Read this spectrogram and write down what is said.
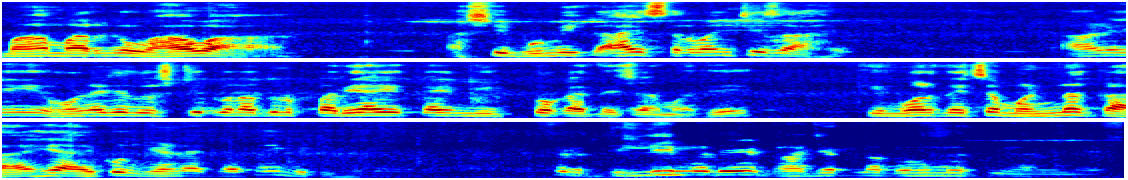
महामार्ग व्हावा अशी भूमिका आहे सर्वांचीच आहे. आणि होण्याच्या दृष्टिकोनातून पर्याय काही निघतो का त्याच्यामध्ये? किंवा त्याचं म्हणणं काय हे ऐकून घेण्याकरता मिटिंग सर दिल्लीमध्ये भाजपला बहुमत मिळालेलं आहे.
